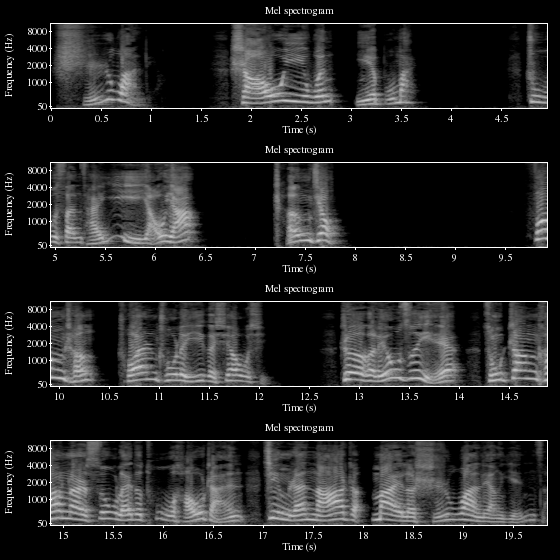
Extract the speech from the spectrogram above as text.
十万两，少一文也不卖。”朱三才一咬牙，成交。丰城传出了一个消息，这个刘子野从张康那儿搜来的兔毫盏，竟然拿着卖了十万两银子。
